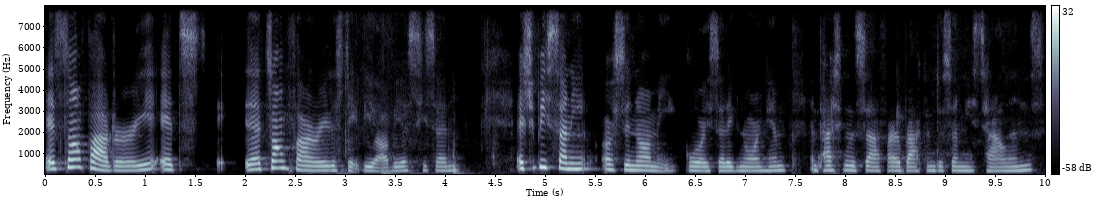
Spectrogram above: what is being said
It's not flattery, it's it's not flattery to state the obvious, he said. It should be Sunny or Tsunami, Glory said, ignoring him and passing the sapphire back into Sunny's talons.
